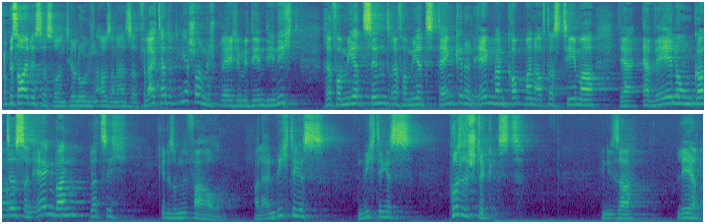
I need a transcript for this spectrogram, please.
Und bis heute ist das so in theologischen Auseinandersetzungen. Vielleicht hattet ihr schon Gespräche mit denen, die nicht reformiert sind, reformiert denken und irgendwann kommt man auf das Thema der Erwählung Gottes und irgendwann plötzlich geht es um den Pharao, weil er ein wichtiges, ein wichtiges Puzzlestück ist in dieser Lehre.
